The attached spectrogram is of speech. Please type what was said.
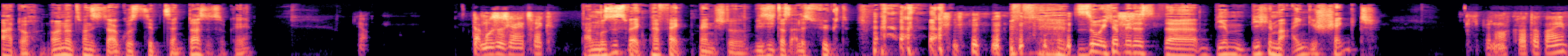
Ah, doch, 29. August 17. Das ist okay. Ja. Dann muss es ja jetzt weg. Dann muss es weg. Perfekt. Mensch, du, wie sich das alles fügt. so, ich habe mir das äh, Bier, Bierchen mal eingeschenkt. Ich bin auch gerade dabei.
